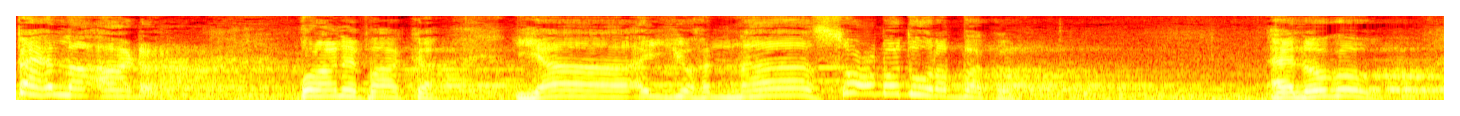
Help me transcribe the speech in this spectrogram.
پہلا آرڈر۔ قرآن پاک کا، یا ایوہ الناس اعبدوا ربکم۔ اے لوگو،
